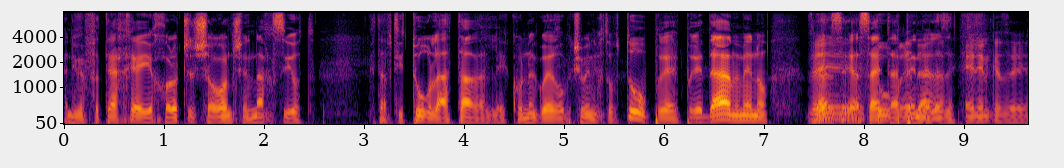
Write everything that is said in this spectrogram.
אני מפתח אה, יכולות של שרון, של נאחסיות. כתבתי טור לאתר על אה, קונה גוארו, ביקשו ממני לכתוב טור, פר- פרידה ממנו, ואז עשה את הפנדל פרידה. הזה. אין, אין כזה.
